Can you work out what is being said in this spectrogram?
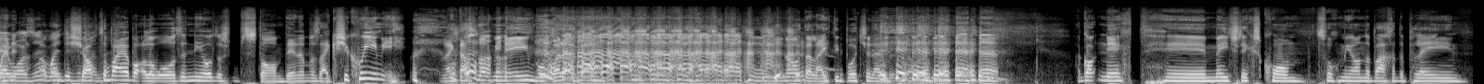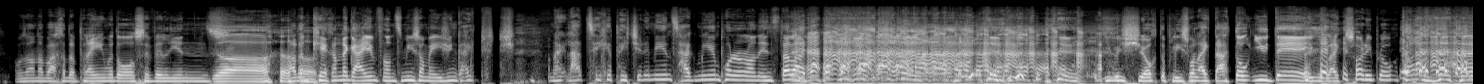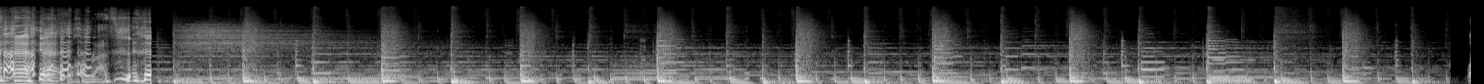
Went, was it? I went to shop to buy a bottle of water. and Neil just stormed in and was like, Shaquemi. Like, that's not my name, but whatever. you know what they're like, they butcher everything. I got nicked. Uh, Matrix come, took me on the back of the plane. I was on the back of the plane with all civilians. Ah. Had him kicking the guy in front of me, some Asian guy. I'm like, lad, take a picture of me and tag me and put it on Insta. Lad. he was shocked. The police were like, that don't you dare. He was like, sorry, bro.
